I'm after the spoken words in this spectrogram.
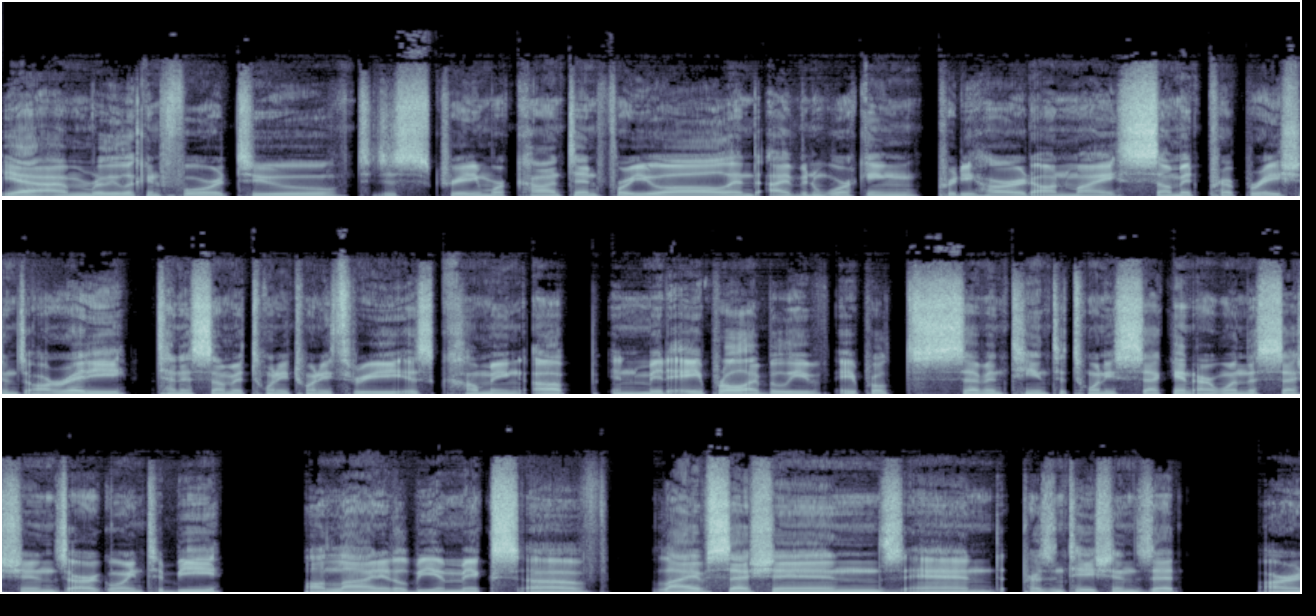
yeah, I'm really looking forward to to just creating more content for you all and I've been working pretty hard on my summit preparations already. Tennis Summit 2023 is coming up in mid-April. I believe April 17th to 22nd are when the sessions are going to be online. It'll be a mix of live sessions and presentations that our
